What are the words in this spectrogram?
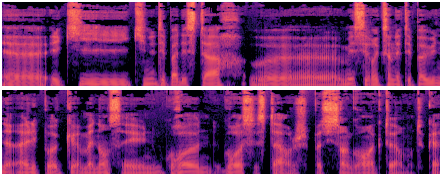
euh, et qui qui n'étaient pas des stars, euh, mais c'est vrai que ça n'était pas une à l'époque. Maintenant, c'est une grosse star. Je sais pas si c'est un grand acteur, mais en tout cas,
